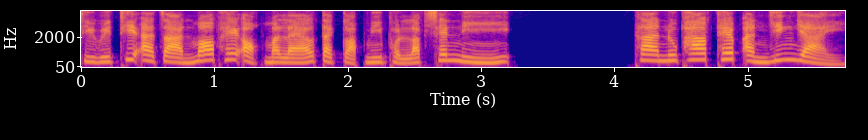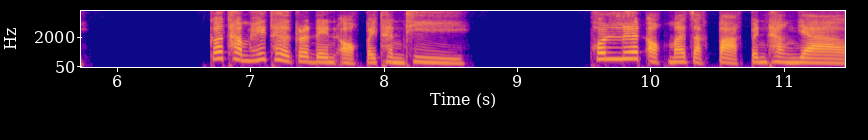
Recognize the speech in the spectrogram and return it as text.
ชีวิตที่อาจารย์มอบให้ออกมาแล้วแต่กลับมีผลลัพธ์เช่นนี้พลานุภาพเทพอันยิ่งใหญ่ ก็ทำให้เธอกระเด็นออกไปทันที พ่นเลือดออกมาจากปากเป็นทางยาว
